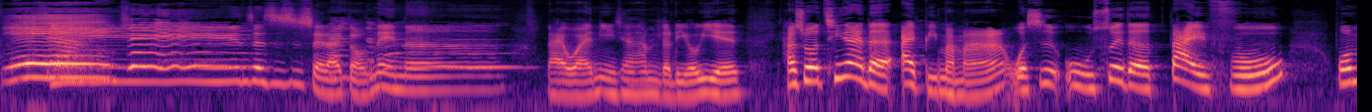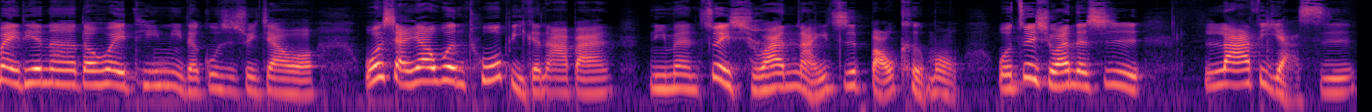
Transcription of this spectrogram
金，这次是谁来抖内呢？来，我来念一下他们的留言。他说：“亲爱的艾比妈妈，我是五岁的戴福，我每天呢都会听你的故事睡觉哦。我想要问托比跟阿班，你们最喜欢哪一只宝可梦？我最喜欢的是拉蒂亚斯。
